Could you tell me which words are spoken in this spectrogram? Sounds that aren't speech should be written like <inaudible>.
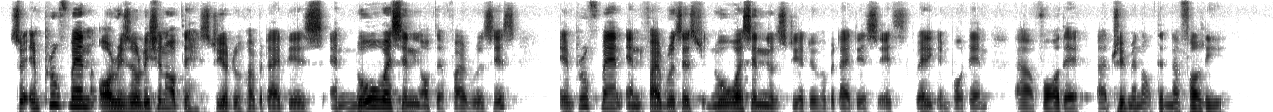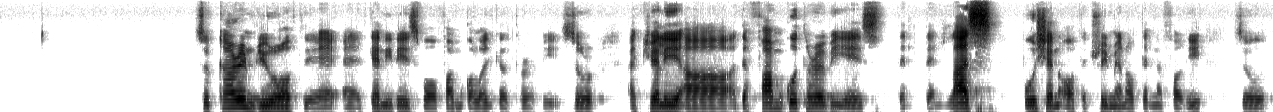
So improvement or resolution of the steatohepatitis and no worsening of the fibrosis improvement in fibrosis, no worsening of steatohepatitis is very important uh, for the uh, treatment of the NAFLD. So current view of the uh, candidates for pharmacological therapy. So actually uh, the pharmacotherapy is the, the, last portion of the treatment of the NAFLD. So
